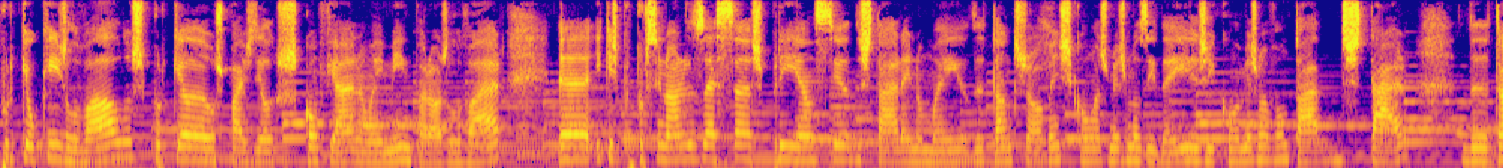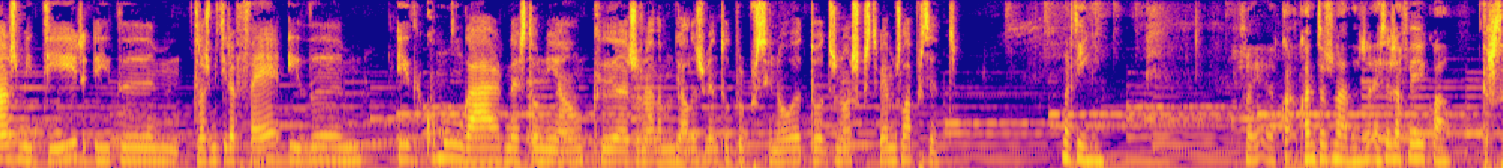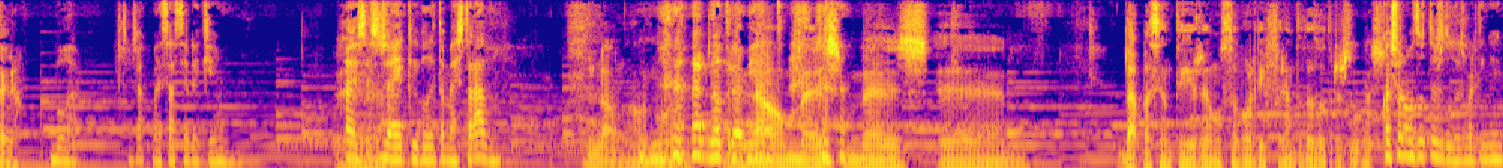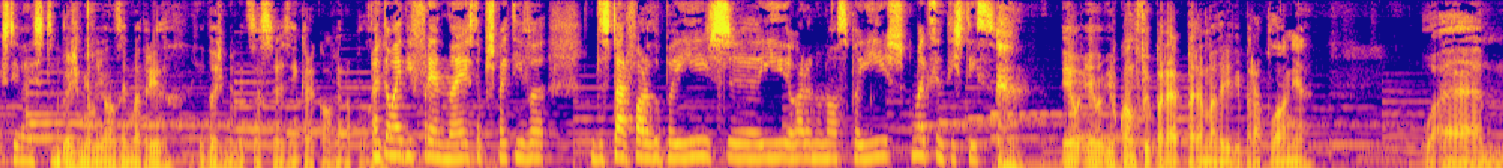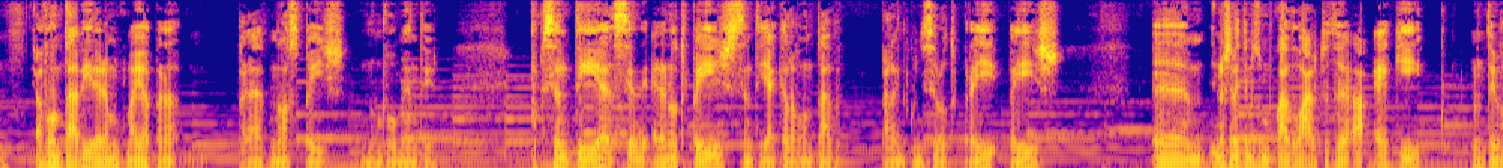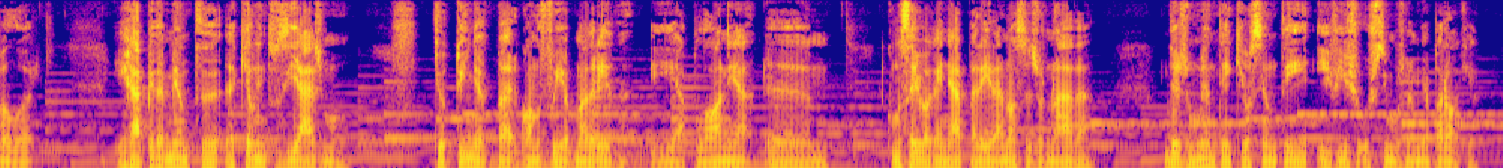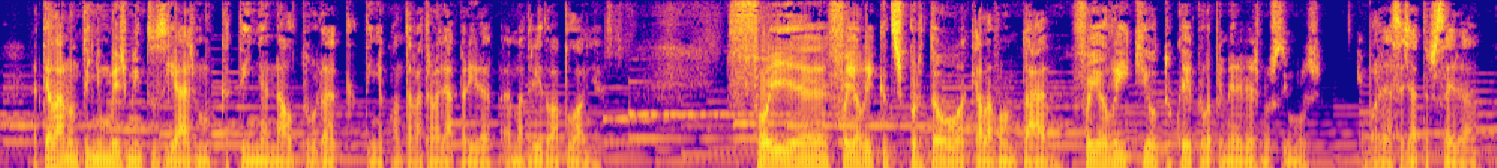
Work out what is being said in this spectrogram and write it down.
Porque eu quis levá-los, porque os pais deles confiaram em mim para os levar eh, e quis proporcionar-lhes essa experiência de estarem no meio de tantos jovens com as mesmas ideias e com a mesma vontade de estar, de transmitir e de transmitir a fé e de e de comungar nesta união que a Jornada Mundial da Juventude proporcionou a todos nós que estivemos lá presentes. Martinho, foi, qu- quantas jornadas? Esta já foi qual? Terceira. Boa. Então já começa a ser aqui um, Ah, isso já é equivalente a mestrado? Não, não, não, não mas, mas eh, dá para sentir um sabor diferente das outras duas. Quais foram as outras duas, Martinho, em que estiveste? 2011 em Madrid e 2016 em Cracóvia, na Polónia. Então é diferente, não é? Esta perspectiva de estar fora do país eh, e agora no nosso país. Como é que sentiste isso? Eu, eu, eu quando fui para, para Madrid e para a Polónia, ahm, a vontade de ir era muito maior para, para o nosso país, não vou mentir. Porque sentia, sen- era noutro país, sentia aquela vontade, para além de conhecer outro país, e nós também temos um bocado o hábito de, ah, é aqui, não tem valor. E rapidamente aquele entusiasmo que eu tinha quando fui a Madrid e à Polónia, comecei a ganhar para ir à nossa jornada desde o momento em que eu senti e vi os símbolos na minha paróquia. Até lá não tinha o mesmo entusiasmo que tinha na altura que tinha quando estava a trabalhar para ir a, Madrid ou à Polónia. Foi, eh, foi ali que despertou aquela vontade, foi ali que eu toquei pela primeira vez nos símbolos, embora essa seja a terceira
